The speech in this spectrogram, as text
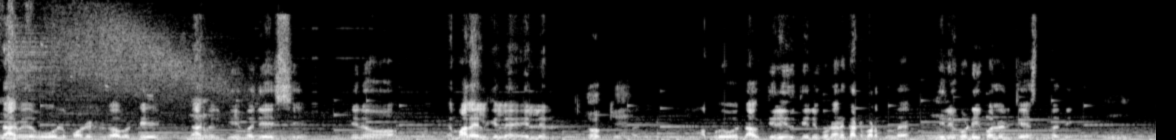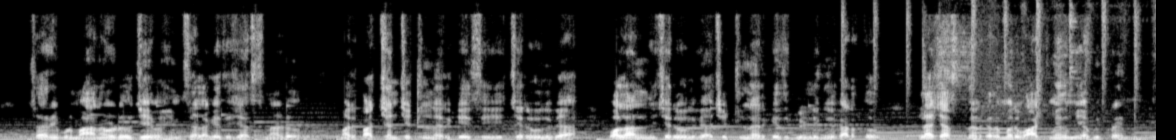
దాని మీద ఓల్డ్ ఫౌండేషన్ కాబట్టి దాని మీద భీమ్ అది వేసి నేను హిమాలయాలకి వెళ్ళా వెళ్ళాను. ఓకే. అది. అప్పుడు నాకు తెలియదు తెలియకుండానే కట్టబడుతుంది. తెలియకుండా ఈ పనులను చేస్తుంది అది. సార్ ఇప్పుడు మానవుడు జీవహింస ఎలాగైతే చేస్తున్నాడో మరి పచ్చని చెట్లు నరికేసి చెరువులుగా పొలాలని చెరువులుగా చెట్లు నరికేసి బిల్డింగ్లు కడుతూ ఇలా చేస్తున్నారు కదా మరి వాటి మీద మీ అభిప్రాయం ఏంటి?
